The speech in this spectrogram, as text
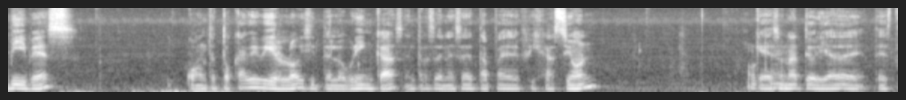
vives cuando te toca vivirlo y si te lo brincas, entras en esa etapa de fijación, que Ok. es una teoría de, de este,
